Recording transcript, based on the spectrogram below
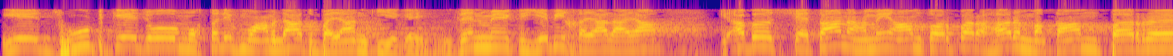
یہ جھوٹ کے جو مختلف معاملات بیان کیے گئے۔ ذہن میں ایک یہ بھی خیال آیا کہ اب شیطان ہمیں عام طور پر ہر مقام پر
